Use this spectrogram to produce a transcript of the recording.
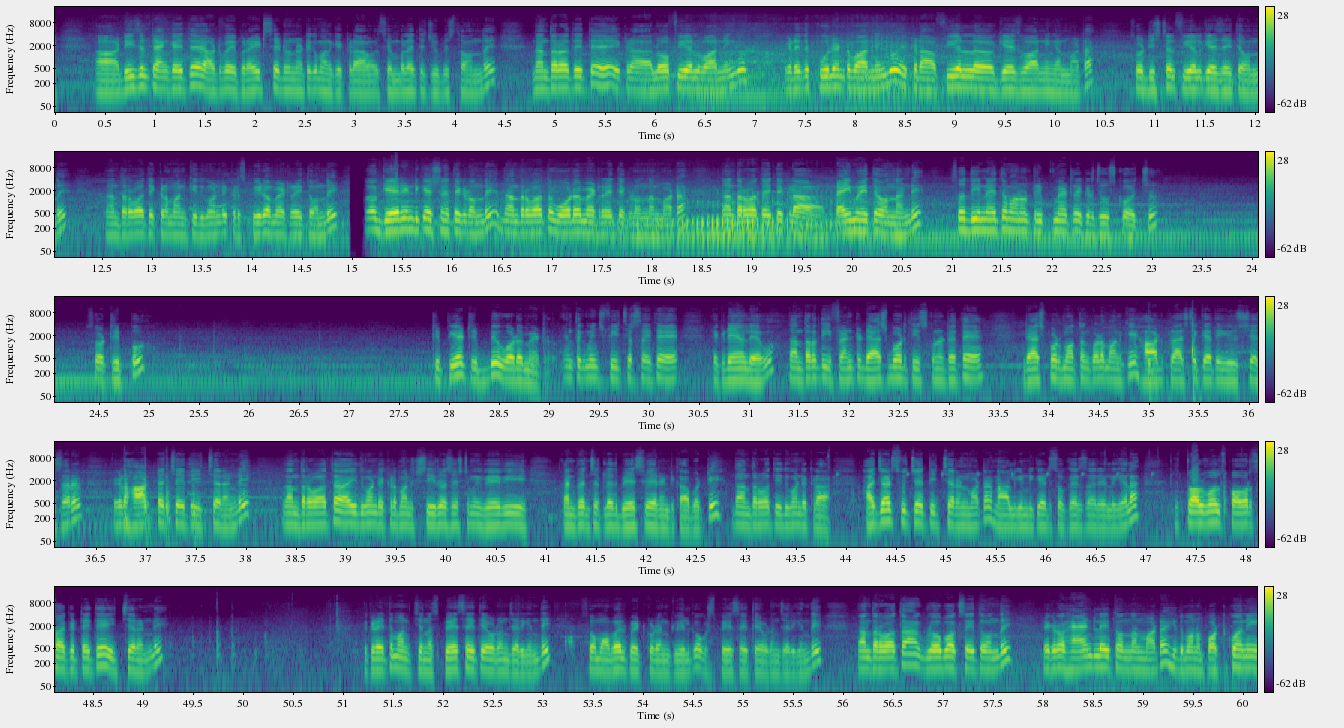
డీజిల్ ట్యాంక్ అయితే అటువైపు రైట్ సైడ్ ఉన్నట్టుగా మనకి ఇక్కడ సింబల్ అయితే చూపిస్తూ ఉంది. దాని తర్వాత అయితే ఇక్కడ లో ఫ్యూయల్ వార్నింగ్ ఇక్కడైతే కూలెంట్ వార్నింగ్ ఇక్కడ ఫ్యూయల్ గేజ్ వార్నింగ్ అనమాట సో డిజిటల్ ఫ్యూయల్ గేజ్ అయితే ఉంది. దాని తర్వాత ఇక్కడ మనకి ఇదిగోండి ఇక్కడ స్పీడోమీటర్ అయితే ఉంది. సో గేర్ ఇండికేషన్ అయితే ఇక్కడ ఉంది. దాని తర్వాత ఓడోమీటర్ అయితే ఇక్కడ ఉందన్నమాట. దాని తర్వాత అయితే ఇక్కడ టైం అయితే ఉందండి. సో దీన్ని అయితే మనం ట్రిప్ మీటర్ ఇక్కడ చూసుకోవచ్చు. So trip trip A trip B odometer ఇంతకు మించి ఫీచర్స్ అయితే ఇక్కడ ఏం లేవు. దాని తర్వాత ఈ ఫ్రంట్ డాష్ బోర్డ్ తీసుకున్నట్టయితే డాష్ బోర్డ్ మొత్తం కూడా మనకి హార్డ్ ప్లాస్టిక్ అయితే యూజ్ చేశారు. ఇక్కడ హార్డ్ టచ్ అయితే ఇచ్చారండి. దాని తర్వాత ఇదిగోండి ఇక్కడ మనకి స్టీరియో సిస్టమ్ ఇవేవి కనిపించట్లేదు బేస్ వేరియంట్ కాబట్టి. దాని తర్వాత ఇదిగోండి ఇక్కడ హజార్డ్ స్విచ్ అయితే ఇచ్చారనమాట నాలుగు ఇండికేటర్స్ ఒకేసారి వెళ్ళగేలా ట్వెల్వ్ వోల్స్ పవర్ సాకెట్ అయితే ఇచ్చారండి. ఇక్కడైతే మనకు చిన్న స్పేస్ అయితే ఇవ్వడం జరిగింది. సో మొబైల్ పెట్టుకోవడానికి వీలుగా ఒక స్పేస్ అయితే ఇవ్వడం జరిగింది. దాని తర్వాత గ్లో బాక్స్ అయితే ఉంది. ఇక్కడ ఒక హ్యాండిల్ అయితే ఉందన్నమాట. ఇది మనం పట్టుకొని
